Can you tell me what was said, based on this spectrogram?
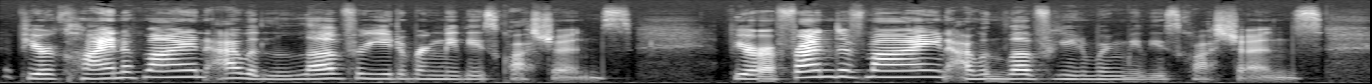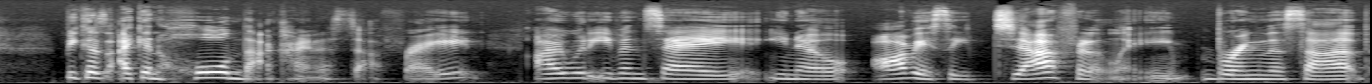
if you're a client of mine, I would love for you to bring me these questions. If you're a friend of mine, I would love for you to bring me these questions because I can hold that kind of stuff, right? I would even say, you know, obviously, definitely bring this up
